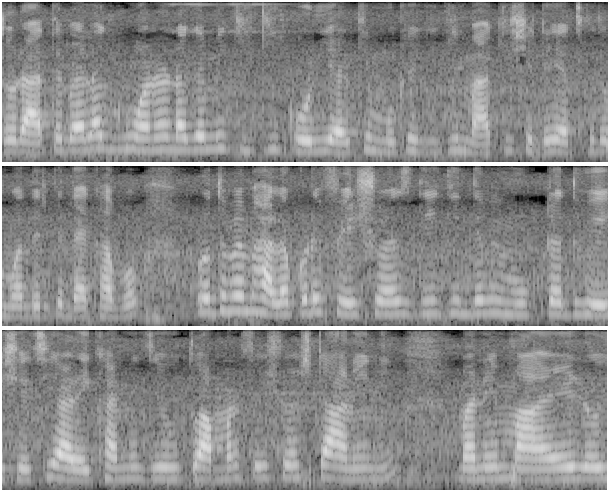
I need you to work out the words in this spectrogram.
তো রাতের বেলা ঘুমানোর আগে আমি কী কী করি আর কি, মুখে কী কী মাখি সেটাই আজকে তোমাদেরকে দেখাবো। প্রথমে ভালো করে ফেস ওয়াশ দিয়ে কিন্তু আমি মুখটা ধুয়ে এসেছি। আর এখানে যেহেতু আমার ফেস ওয়াশটা আনিনি মানে মায়ের ওই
